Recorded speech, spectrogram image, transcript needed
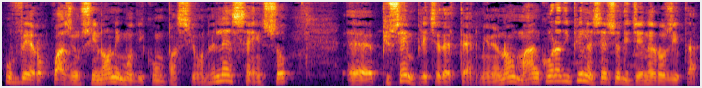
ovvero quasi un sinonimo di compassione, nel senso eh, più semplice del termine, no? ma ancora di più nel senso di generosità.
